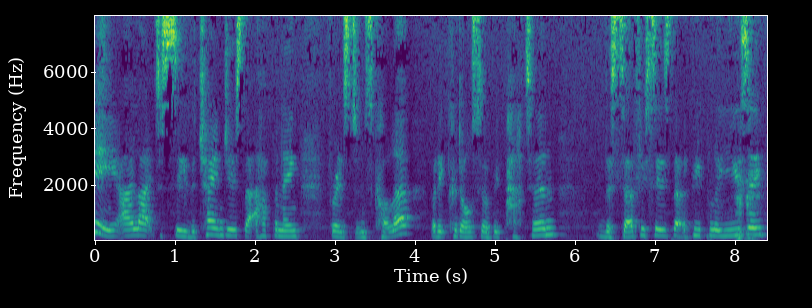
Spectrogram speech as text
me i like to see the changes that are happening for instance, colour, but it could also be pattern. the surfaces that people are using.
